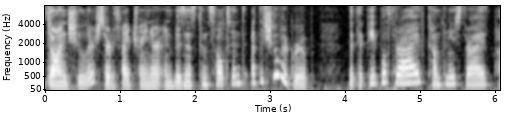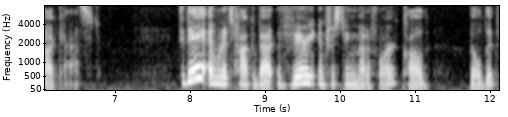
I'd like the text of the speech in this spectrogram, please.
Dawn Shuler, certified trainer and business consultant at the Shuler Group with the People Thrive, Companies Thrive podcast. Today, I want to talk about a very interesting metaphor called Build It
